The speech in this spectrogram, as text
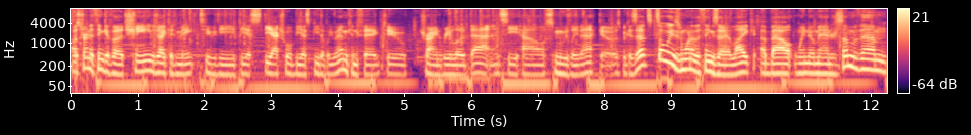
I was trying to think of a change I could make to the BS, the actual BSPWM config to try and reload that and see how smoothly that goes because that's it's always one of the things that I like about window manager. Some of them,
